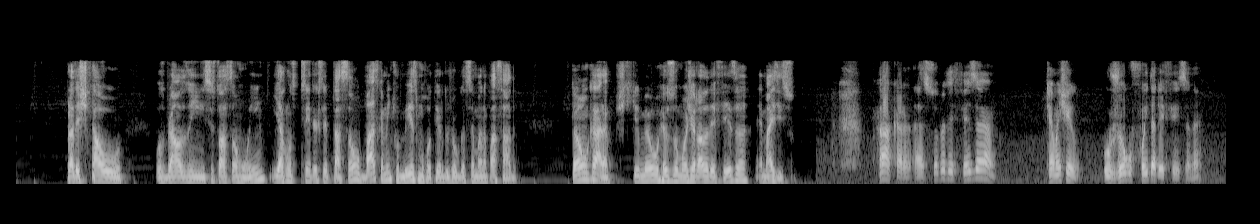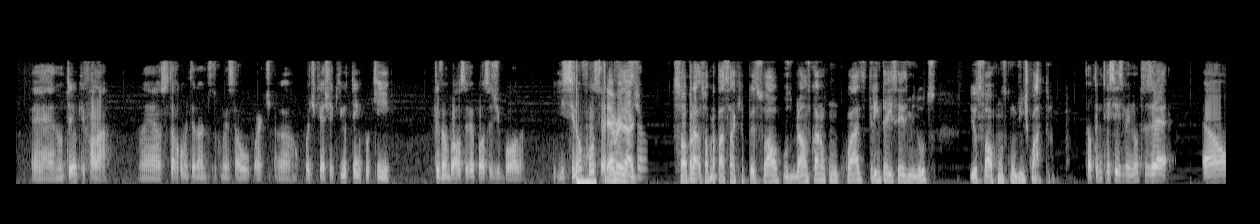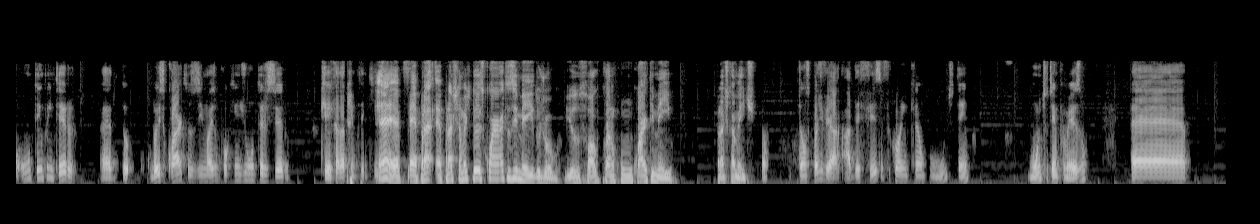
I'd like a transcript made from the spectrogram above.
para deixar o, os Browns em situação ruim e acontecer interceptação, basicamente o mesmo roteiro do jogo da semana passada. Então, cara, acho que o meu resumo geral da defesa é mais isso. Ah, cara, é, sobre a defesa, realmente o jogo foi da defesa, né? É, não tenho o que falar. É, você estava comentando antes de começar o, uh, podcast aqui o tempo que Cleveland Browns teve a posse de bola. E se não fosse a é defesa, verdade. Só para só passar aqui pro pessoal, os Browns ficaram com quase 36 minutos e os Falcons com 24. Então, 36 minutos é, é um tempo inteiro. É dois quartos e mais um pouquinho de um terceiro. Que cada tempo tem 15 É, é, é, pra, é, praticamente dois quartos e meio do jogo. E os Falcons ficaram com um quarto e meio. Praticamente. Então, então você pode ver, a, a, defesa ficou em campo muito tempo. Muito tempo mesmo. É,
